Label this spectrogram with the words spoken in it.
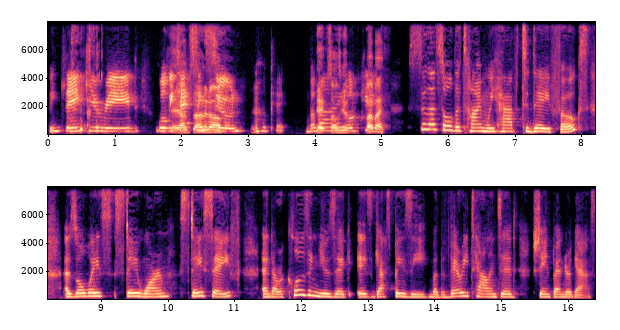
Thank you. Thank you, Reed. We'll be okay, texting soon. Okay. Bye bye. Okay, sounds good. Okay. Bye bye. So that's all the time we have today, folks. As always, stay warm, stay safe, and our closing music is Gaspésie by the very talented Shane Pendergast.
